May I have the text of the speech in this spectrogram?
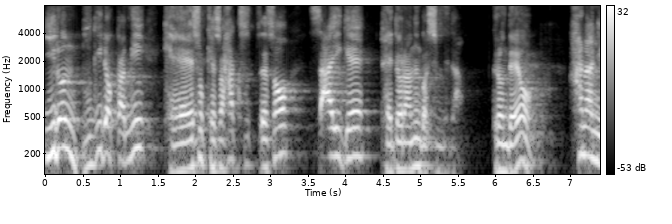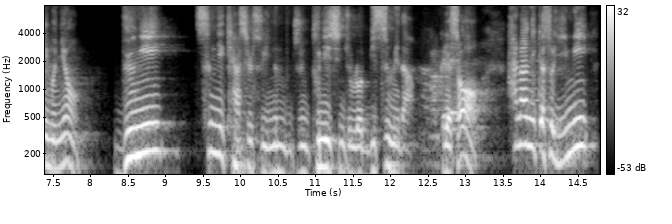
이런 무기력감이 계속해서 학습돼서 쌓이게 되더라는 것입니다. 그런데요, 하나님은요, 능히 승리케 하실 수 있는 분이신 줄로 믿습니다. 그래서 하나님께서 이미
